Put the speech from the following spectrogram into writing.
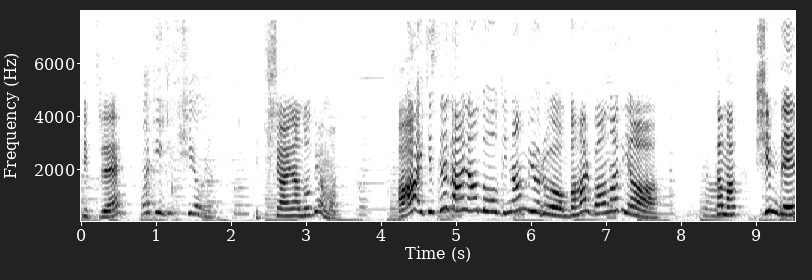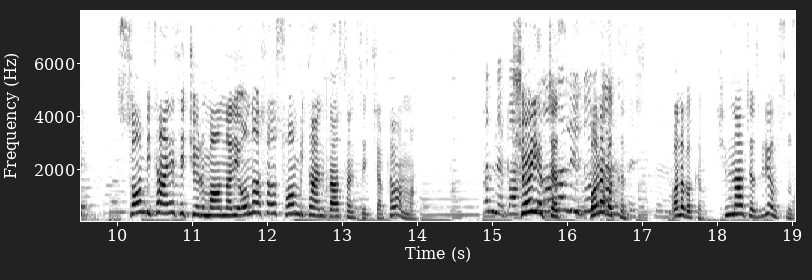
filtre. Bak iki kişi oluyor. İki kişi aynı anda oluyor mu? Aa ikisine de aynı anda oldu inanmıyorum. Bahar Banu Ali ya. Tamam. Tamam. Şimdi son bir tane seçiyorum Banu Ali'ye. Ondan sonra son bir tane daha sana seçeceğim. Tamam mı? Anne bak. Şöyle yapacağız. Dört Bana tane bakın. seçti. Bana bakın. Şimdi ne yapacağız biliyor musunuz?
